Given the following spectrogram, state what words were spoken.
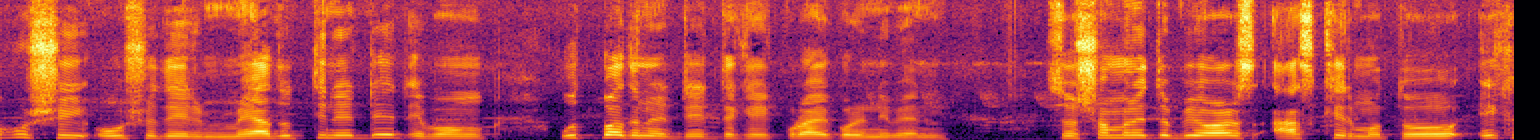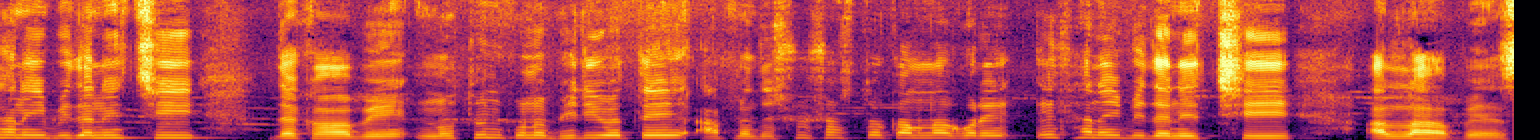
অবশ্যই ঔষধের মেয়াদ উত্তীর্ণের ডেট এবং উৎপাদনের ডেট দেখে ক্রয় করে নেবেন। সো সম্মানিত ভিউয়ার্স আজকের মতো এখানেই বিদায় নিচ্ছি। দেখা হবে নতুন কোনো ভিডিওতে। আপনাদের সুস্বাস্থ্য কামনা করে এখানেই বিদায় নিচ্ছি। আল্লাহ হাফেজ।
